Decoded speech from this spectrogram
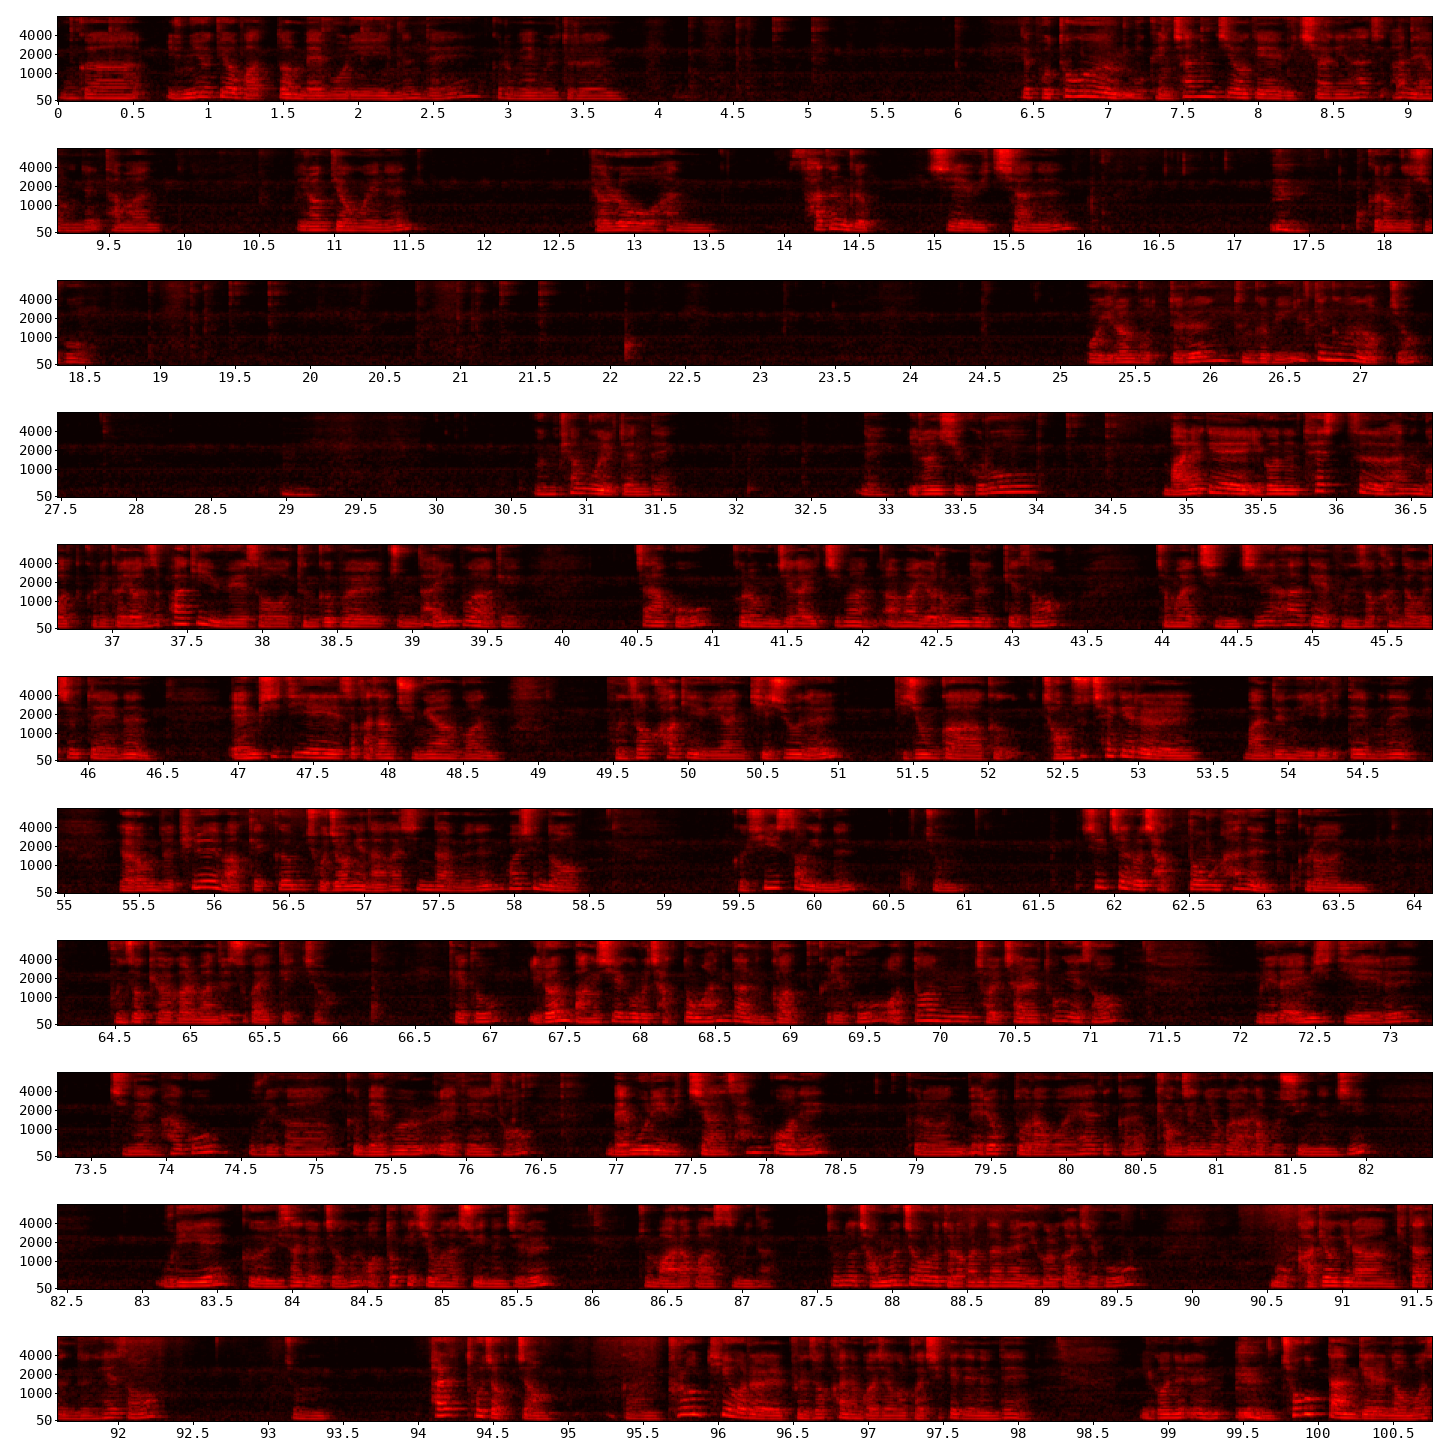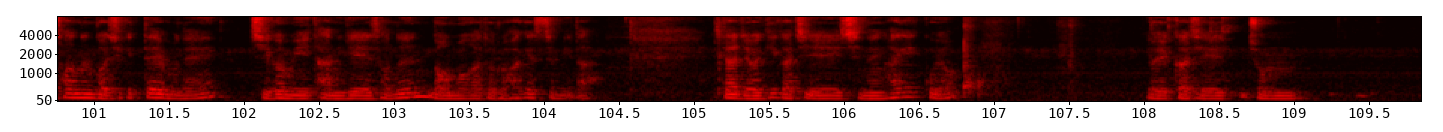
뭔가 눈여겨봤던 매물이 있는데 그런 매물들은 근데 보통은 뭐 괜찮은 지역에 위치하긴 하지, 하네요. 근데 다만 이런 경우에는 별로 한 4등급지에 위치하는 그런 것이고 뭐 이런 곳들은 등급이 1등급은 없죠. 음, 은평구일 때인데 네, 이런 식으로 만약에 이거는 테스트 하는 것, 그러니까 연습하기 위해서 등급을 좀 나이브하게 짜고 그런 문제가 있지만 아마 여러분들께서 정말 진지하게 분석한다고 했을 때에는 MCDA에서 가장 중요한 건 분석하기 위한 기준을 기준과 그 점수 체계를 만드는 일이기 때문에 여러분들 필요에 맞게끔 조정해 나가신다면은 훨씬 더 그 시의성 있는 좀 실제로 작동하는 그런 분석 결과를 만들 수가 있겠죠. 그래도 이런 방식으로 작동한다는 것, 그리고 어떤 절차를 통해서 우리가 MCDA를 진행하고 우리가 그 매물에 대해서 매물이 위치한 상권의 그런 매력도라고 해야 될까요? 경쟁력을 알아볼 수 있는지, 우리의 그 의사결정을 어떻게 지원할 수 있는지를 좀 알아봤습니다. 좀 더 전문적으로 들어간다면 이걸 가지고 뭐 가격이랑 기타 등등 해서 좀 파레토 적정, 그러니까 프론티어를 분석하는 과정을 거치게 되는데 이거는 초급 단계를 넘어서는 것이기 때문에 지금 이 단계에서는 넘어가도록 하겠습니다. 일단 여기까지 진행하겠고요. 여기까지 좀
